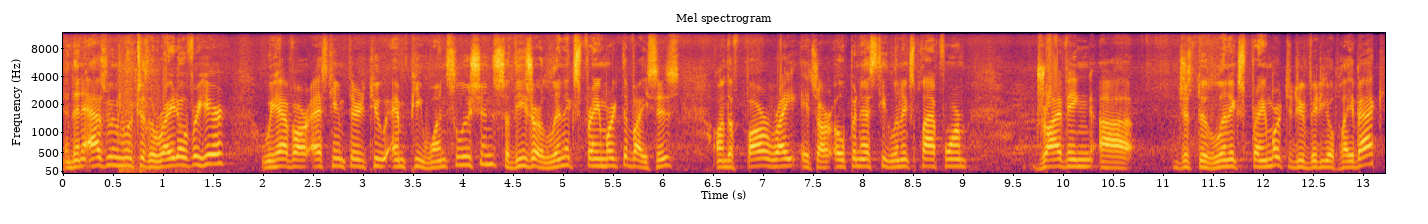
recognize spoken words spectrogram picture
And then as we move to the right over here, we have our STM32 MP1 solutions. So these are Linux framework devices. On the far right, it's our OpenST Linux platform driving uh, just the Linux framework to do video playback.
